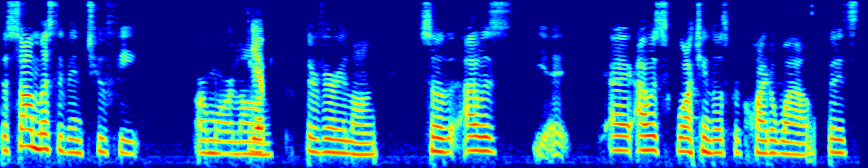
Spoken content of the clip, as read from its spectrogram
The saw must have been two feet or more long. Yep. They're very long. So I was, I, I was watching those for quite a while, but it's,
